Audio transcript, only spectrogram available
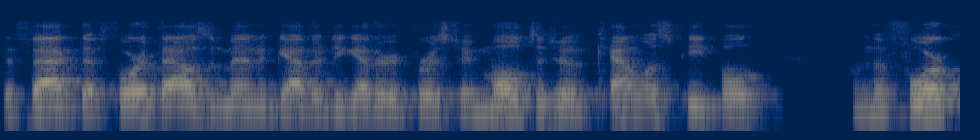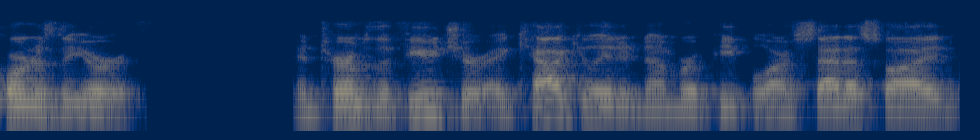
The fact that 4,000 men gathered together refers to a multitude of countless people from the four corners of the earth. In terms of the future, a calculated number of people are satisfied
